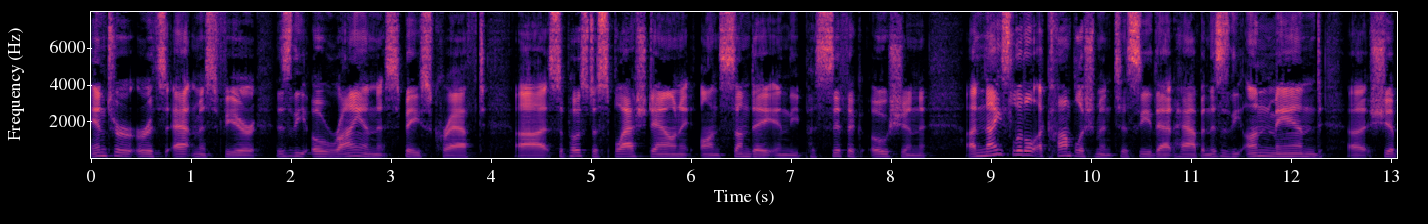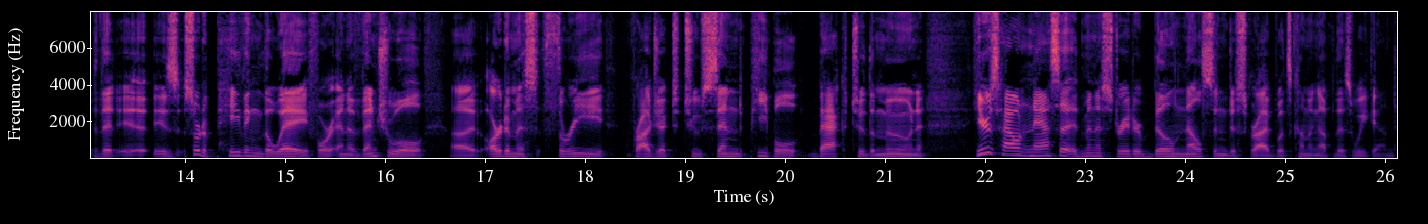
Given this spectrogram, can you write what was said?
enter Earth's atmosphere. This is the Orion spacecraft, uh, supposed to splash down on Sunday in the Pacific Ocean. A nice little accomplishment to see that happen. This is the unmanned uh, ship that is sort of paving the way for an eventual uh, Artemis 3 project to send people back to the moon. Here's how NASA Administrator Bill Nelson described what's coming up this weekend.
